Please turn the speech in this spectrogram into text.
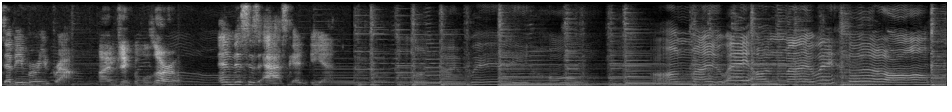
Debbie Marie Brown. I'm Jacob Lazaro. And this is Ask NBN. On my way, on my way home.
